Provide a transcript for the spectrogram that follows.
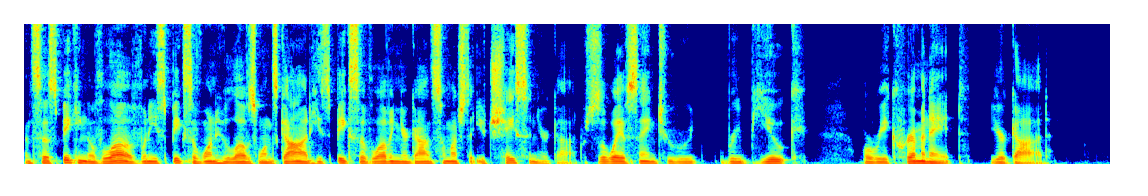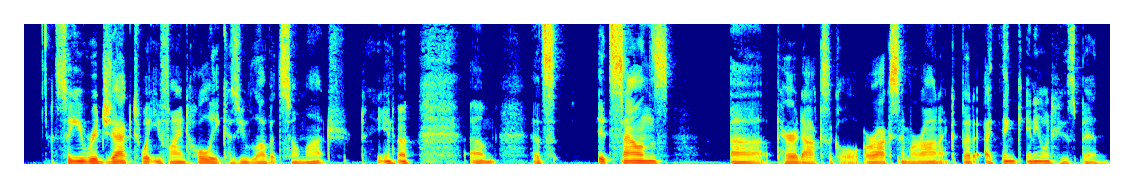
And so, speaking of love, when he speaks of one who loves one's God, he speaks of loving your God so much that you chasten your God, which is a way of saying to re- rebuke or recriminate your God. So you reject what you find holy because you love it so much. you know, um, that's it sounds uh, paradoxical or oxymoronic, but I think anyone who's been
